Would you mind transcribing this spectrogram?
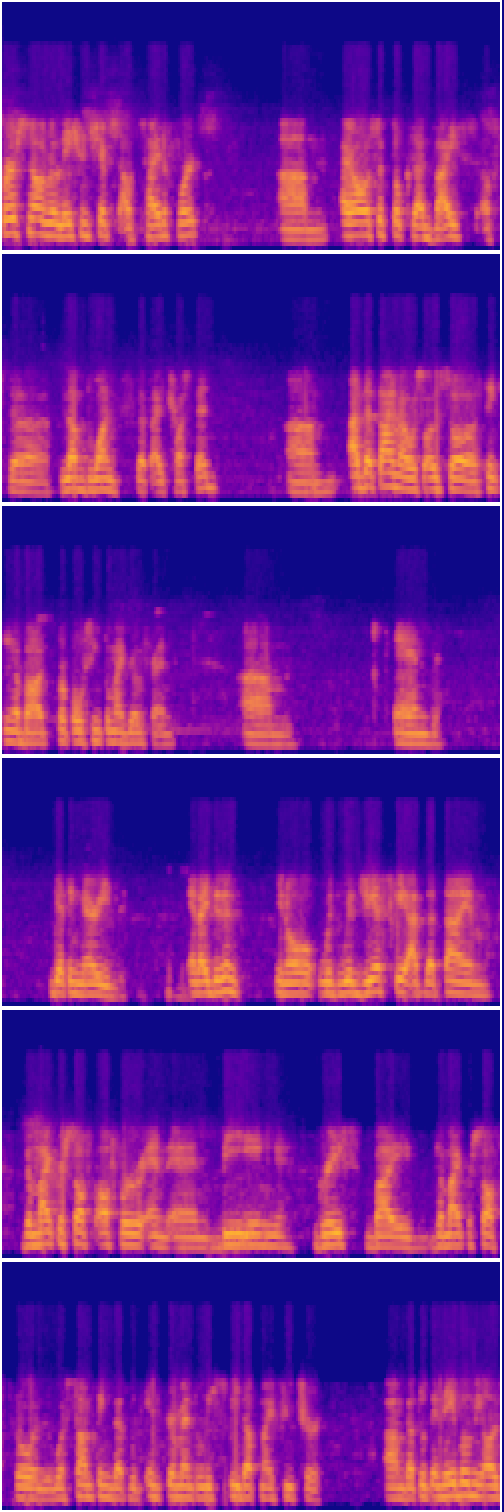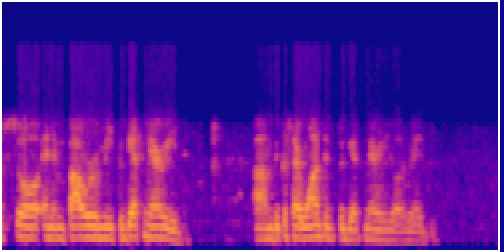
personal relationships outside of work, um, I also took the advice of the loved ones that I trusted um, at that time, I was also thinking about proposing to my girlfriend um, and getting married. And I didn't, you know, with, with GSK at that time, the Microsoft offer and, and being graced by the Microsoft role was something that would incrementally speed up my future. Um, that would enable me also and empower me to get married um, because I wanted to get married already.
